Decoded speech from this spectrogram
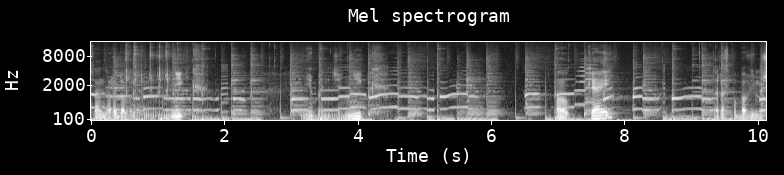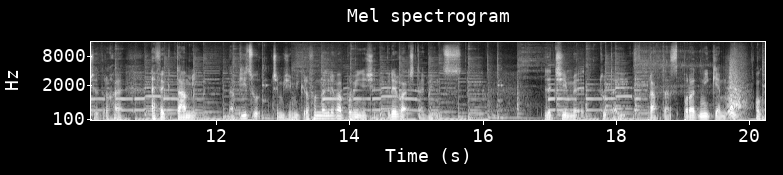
Standardowy będzie nick. Niech będzie nick. Ok. Teraz pobawimy się trochę efektami napisu. Czy mi się mikrofon nagrywa? Powinien się nagrywać, tak więc lecimy tutaj, prawda, z poradnikiem. Ok.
